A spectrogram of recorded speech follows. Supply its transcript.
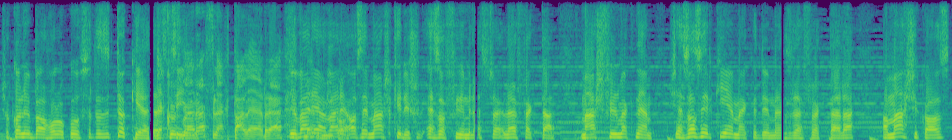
és a kannibal holokausztot, ez egy tökéletes De közben cím. reflektál erre. Ja, várjál, várjál, az egy más kérdés, hogy ez a film reflektál, más filmek nem, és ez azért kiemelkedő, mert ez reflektál rá. A másik az,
